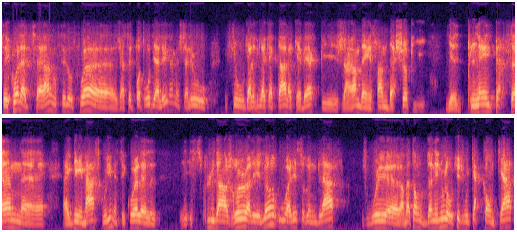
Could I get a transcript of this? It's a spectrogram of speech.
C'est quoi la différence? L'autre fois, euh, j'essaie de pas trop d'y aller, mais je suis allé au, ici aux Galeries de la Capitale à Québec, puis j'en rentre dans un centre d'achat, puis il y a plein de personnes. Euh, avec des masques, oui, mais c'est quoi le, c'est plus dangereux aller là ou aller sur une glace, jouer, euh, mettons, donnez-nous l'OK de jouer 4 contre 4,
